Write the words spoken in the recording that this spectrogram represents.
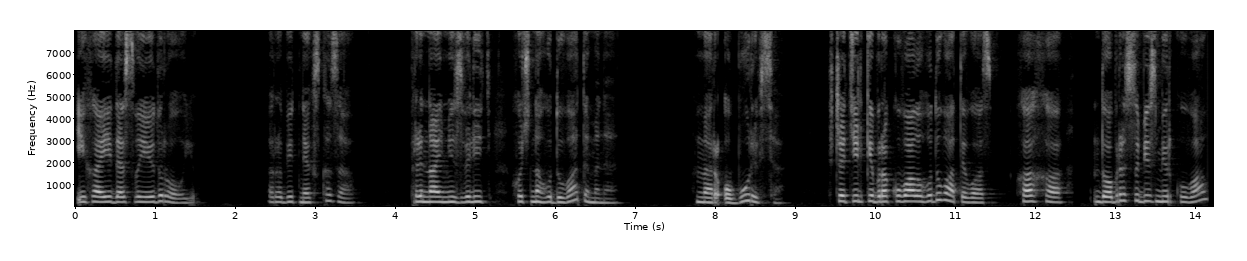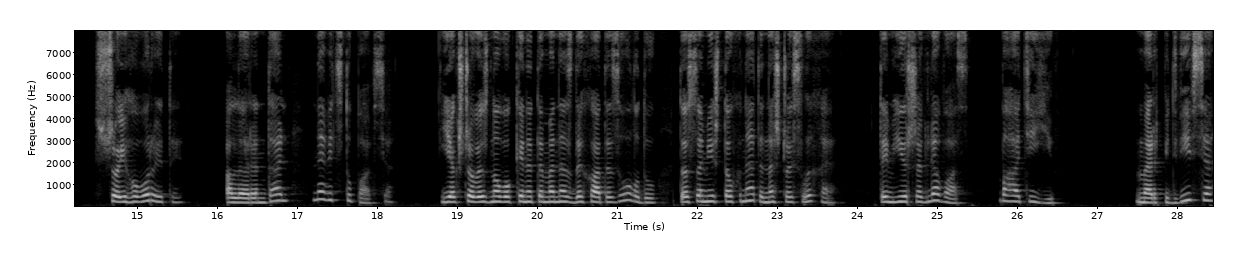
і хай йде своєю дорогою. Робітник сказав Принаймні звеліть хоч нагодувати мене. Мер обурився. Ще тільки бракувало годувати вас. Ха-ха, добре собі зміркував, що й говорити. Але Рендаль не відступався. Якщо ви знову кинете мене здихати з голоду, то самі штовхнете на щось лихе, тим гірше для вас, багатіїв. Мер підвівся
